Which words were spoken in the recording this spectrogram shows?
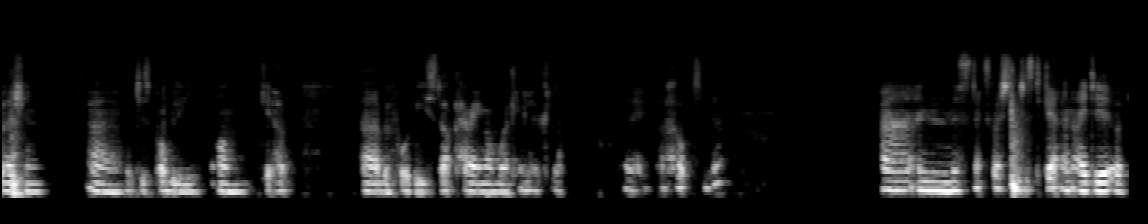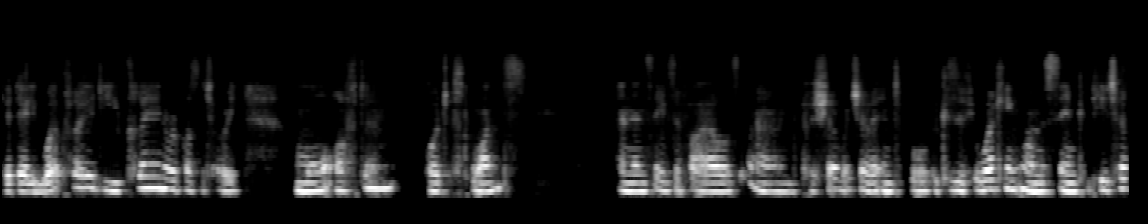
version, uh, which is probably on GitHub uh, before you start carrying on working locally. I hope that helps a bit. Uh, and this next question, just to get an idea of your daily workflow, do you clone a repository more often or just once? and then save the files and push at whichever interval. Because if you're working on the same computer,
